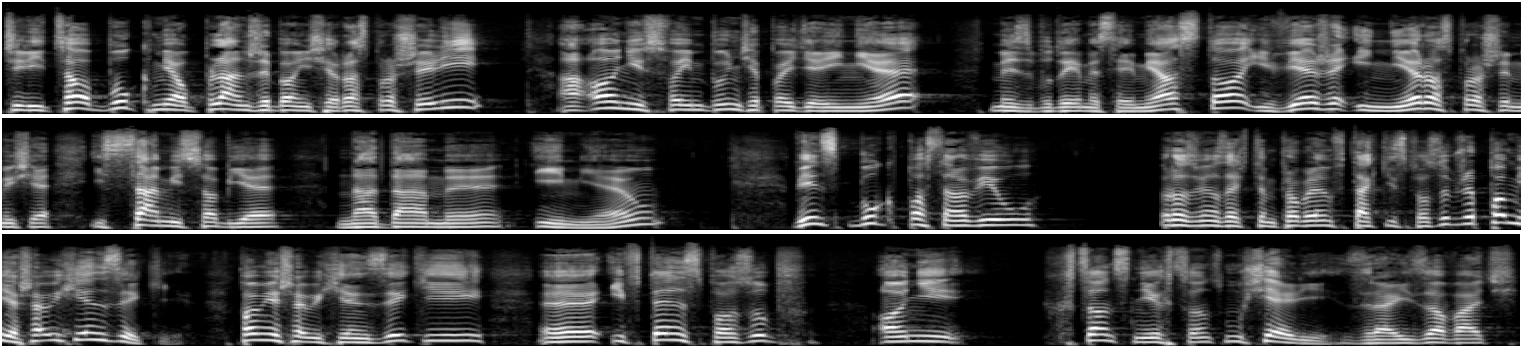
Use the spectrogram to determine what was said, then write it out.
Czyli co Bóg miał plan, żeby oni się rozproszyli? A oni w swoim buncie powiedzieli nie, my zbudujemy sobie miasto i wieżę i nie rozproszymy się i sami sobie nadamy imię. Więc Bóg postanowił rozwiązać ten problem w taki sposób, że pomieszał ich języki. Pomieszał ich języki e, i w ten sposób oni chcąc, nie chcąc musieli zrealizować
